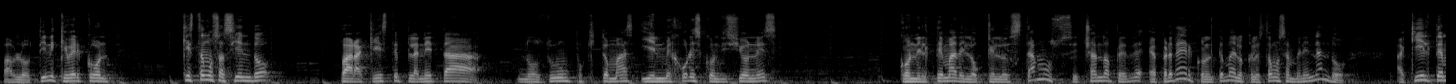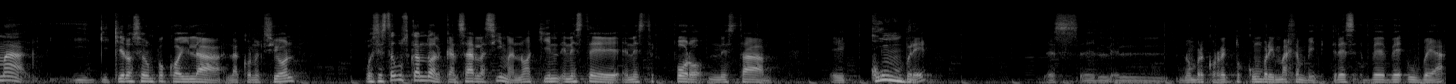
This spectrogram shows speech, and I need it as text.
Pablo, tiene que ver con qué estamos haciendo para que este planeta nos dure un poquito más y en mejores condiciones con el tema de lo que lo estamos echando a perder, a perder, con el tema de lo que lo estamos envenenando. Aquí el tema, y, quiero hacer un poco ahí la, conexión, pues está buscando alcanzar la cima, ¿no? Aquí en, en este, en este foro, en esta eh, cumbre, es el, nombre correcto, Cumbre Imagen 23 BBVA,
